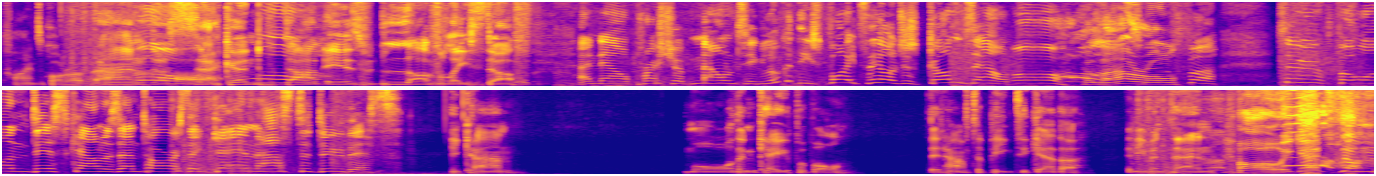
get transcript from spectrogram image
Finds Borup. And oh, a second. Oh. That is lovely stuff. And now pressure mounting. Look at these fights. They are just guns out. Oh, oh collateral. Two for, two for one discount as XANTARES again has to do this. He can. More than capable. They'd have to peak together. And even then, oh, he gets them!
